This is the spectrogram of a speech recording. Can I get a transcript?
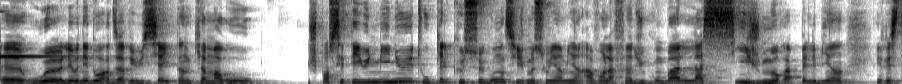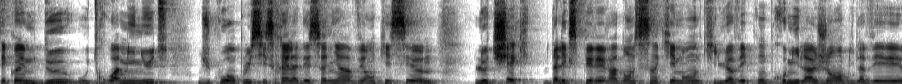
euh, où euh, Leon Edwards a réussi à éteindre Kamaru, je pense que c'était une minute ou quelques secondes, si je me souviens bien, avant la fin du combat. Là, si je me rappelle bien, il restait quand même deux ou trois minutes. Du coup, en plus, Israël Adesanya avait encaissé euh, le check d'Alex Pereira dans le cinquième round qui lui avait compromis la jambe. Il avait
